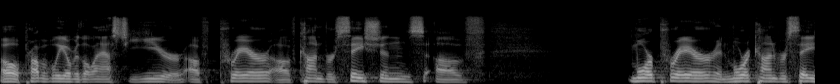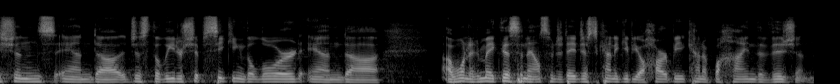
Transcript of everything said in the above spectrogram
oh, probably over the last year of prayer, of conversations, of more prayer and more conversations, and uh, just the leadership seeking the Lord. And uh, I wanted to make this announcement today just to kind of give you a heartbeat kind of behind the vision.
